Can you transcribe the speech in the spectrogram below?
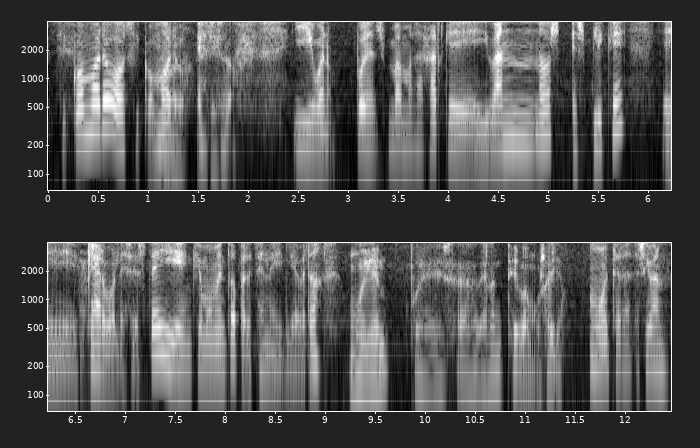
Sicómoro o sicomoro, Claro, sí. eso. Y bueno, pues vamos a dejar que Iván nos explique eh, qué árbol es este y en qué momento aparece en la Biblia, ¿verdad? Muy bien, pues adelante, vamos a ello. Muchas gracias, Iván.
